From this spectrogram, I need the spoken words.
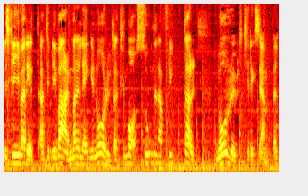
beskriva det, att det blir varmare längre norrut, att klimatzonerna flyttar norrut till exempel.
